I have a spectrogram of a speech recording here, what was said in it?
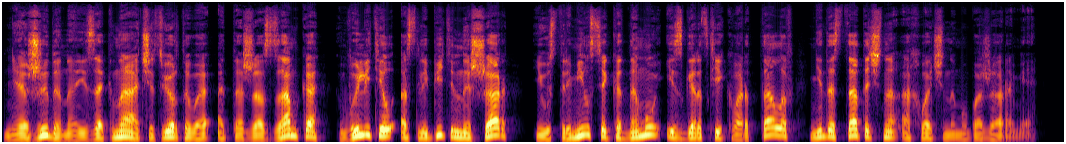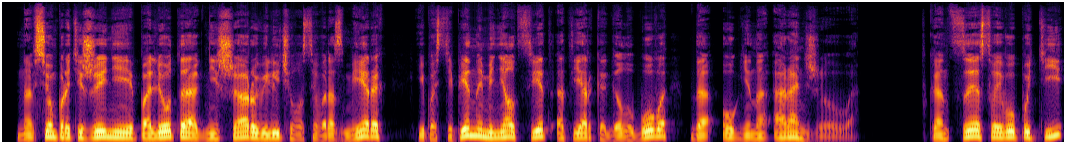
Неожиданно из окна четвертого этажа замка вылетел ослепительный шар и устремился к одному из городских кварталов, недостаточно охваченному пожарами. На всем протяжении полета огнешар увеличивался в размерах и постепенно менял цвет от ярко-голубого до огненно-оранжевого. В конце своего пути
